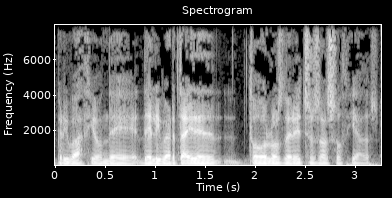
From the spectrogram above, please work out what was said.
privación de, de libertad y de todos los derechos asociados.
